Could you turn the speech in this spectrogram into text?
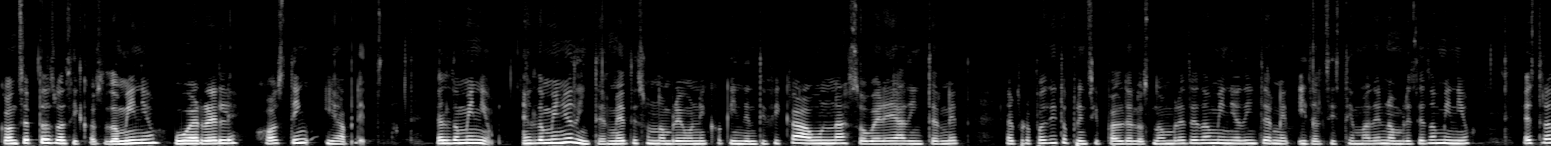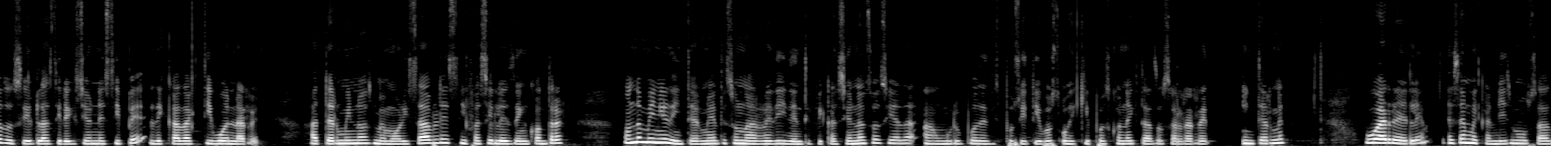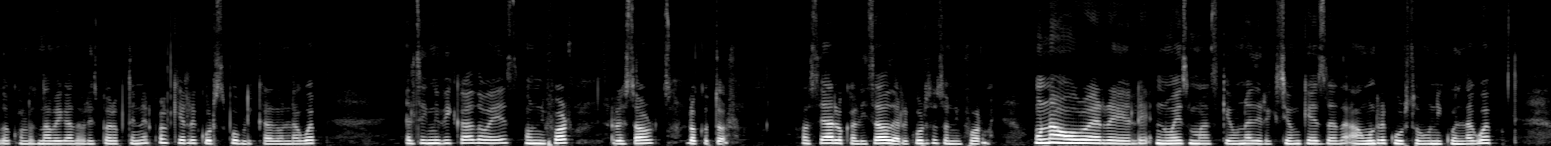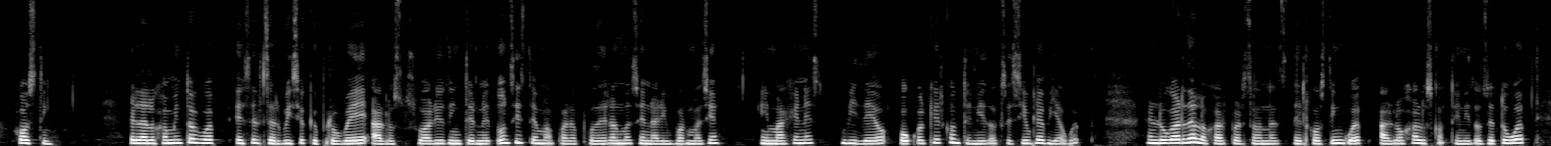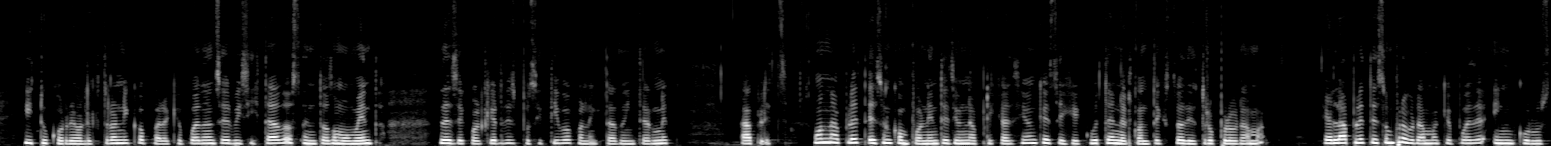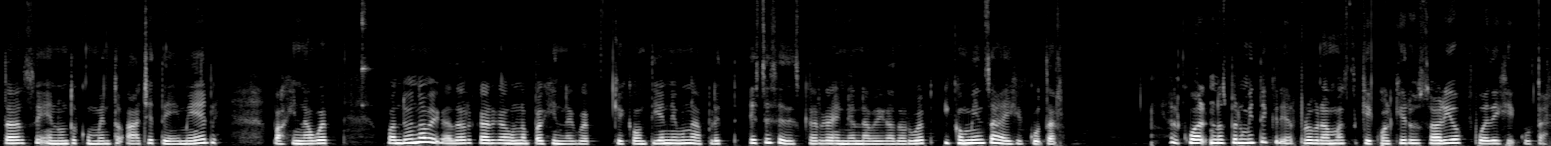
Conceptos básicos: dominio, URL, hosting y applet. El dominio. El dominio de Internet es un nombre único que identifica a una soberea de Internet. El propósito principal de los nombres de dominio de Internet y del sistema de nombres de dominio es traducir las direcciones IP de cada activo en la red a términos memorizables y fáciles de encontrar. Un dominio de Internet es una red de identificación asociada a un grupo de dispositivos o equipos conectados a la red Internet. URL es el mecanismo usado con los navegadores para obtener cualquier recurso publicado en la web. El significado es Uniform Resource Locator, o sea, localizado de recursos uniforme. Una URL no es más que una dirección que es dada a un recurso único en la web. Hosting. El alojamiento web es el servicio que provee a los usuarios de Internet un sistema para poder almacenar información imágenes, video o cualquier contenido accesible vía web. En lugar de alojar personas del hosting web, aloja los contenidos de tu web y tu correo electrónico para que puedan ser visitados en todo momento desde cualquier dispositivo conectado a Internet. Applets. Un applet es un componente de una aplicación que se ejecuta en el contexto de otro programa. El applet es un programa que puede incrustarse en un documento HTML, página web, cuando un navegador carga una página web que contiene un applet, este se descarga en el navegador web y comienza a ejecutar, el cual nos permite crear programas que cualquier usuario puede ejecutar.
